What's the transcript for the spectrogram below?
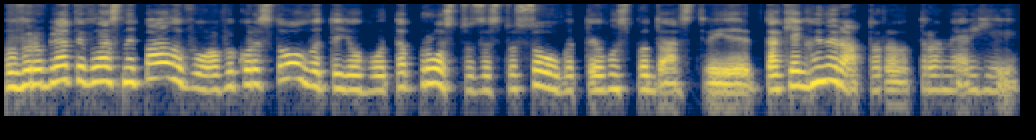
Виробляти власне паливо, використовувати його та просто застосовувати в господарстві, так як генератор електроенергії.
